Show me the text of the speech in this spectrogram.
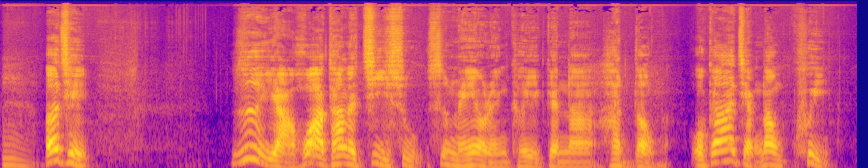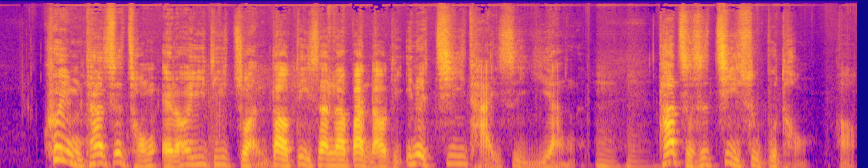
嗯，而且日亚化它的技术是没有人可以跟它撼动的。我刚才讲到 Queen。Cream 它是从 LED 转到第三代半导体，因为机台是一样的，嗯嗯，它只是技术不同，好，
